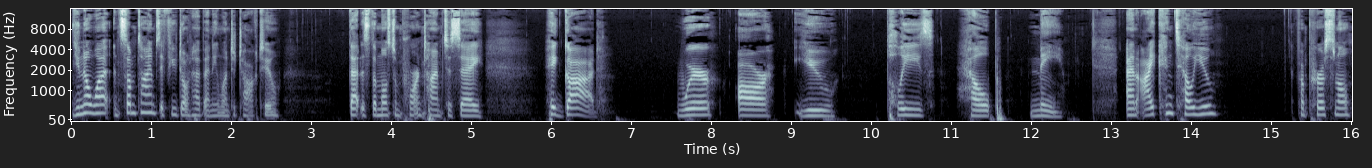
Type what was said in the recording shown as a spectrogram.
you know what? And sometimes if you don't have anyone to talk to, that is the most important time to say, Hey, God, where are you? Please help me. And I can tell you from personal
